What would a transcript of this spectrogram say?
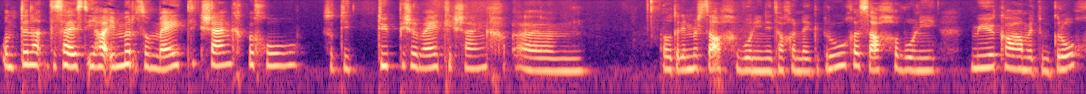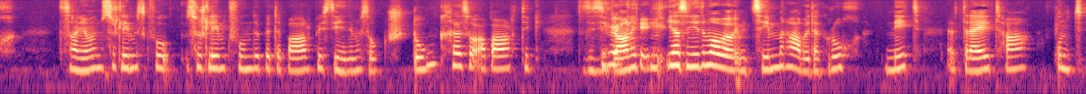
Und dann, das heisst, ich habe immer so Mädchengeschenke bekommen, so die typischen Mädchengeschenke, ähm, oder immer Sachen, die ich nicht gebrauchen konnte, Sachen, wo ich Mühe hatte mit dem Geruch. Das habe ich immer so, schlimm, so schlimm gefunden bei den Barbies. Die haben immer so gestunken, so abartig. Dass ich sie gar nicht, ich habe sie nicht einmal im Zimmer haben, weil der Geruch nicht ertragen habe. Und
